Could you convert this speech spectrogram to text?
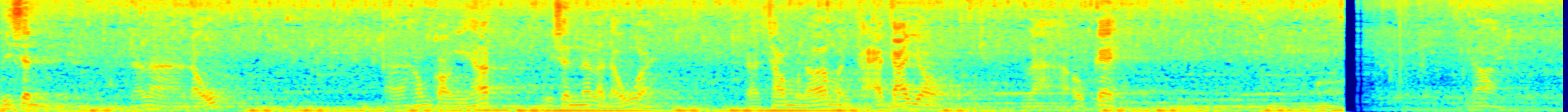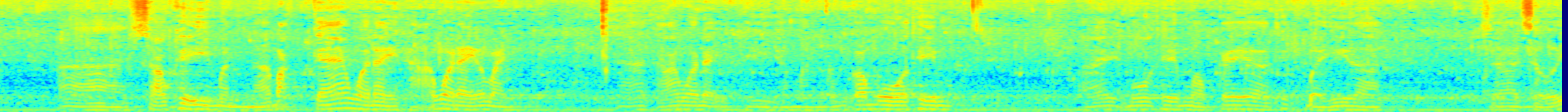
vi sinh. Đó là đủ. À, không còn gì hết. Vi sinh đó là đủ rồi rồi xong rồi đó mình thả cá vô. Là ok. Rồi. À, sau khi mình đã bắt cá qua đây thả qua đây các bạn. À, thả qua đây thì mình cũng có mua thêm. Đấy, mua thêm một cái à, thiết bị là à, sưởi.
